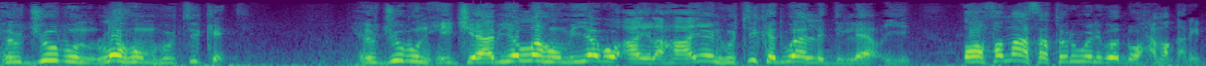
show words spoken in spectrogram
xujubun lahum hutikad xujubun xijaabyo lahum iyagu ay lahaayeen hutikad waa la dilaaciyey. Oo famaa sataru weligoodba waxma qarin.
